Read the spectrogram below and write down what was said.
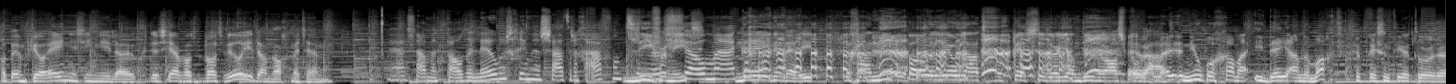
Op NPO 1 is hij niet leuk. Dus ja, wat, wat wil je dan nog met hem? Ja, samen met Paul de Leeuw misschien een zaterdagavond eh, Liever niet. show maken. Nee, nee, nee. We gaan niet Paul de Leeuw laten verpesten door Jan Dino als Eh, paraat. een nieuw programma, Idee aan de Macht. Gepresenteerd door eh,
